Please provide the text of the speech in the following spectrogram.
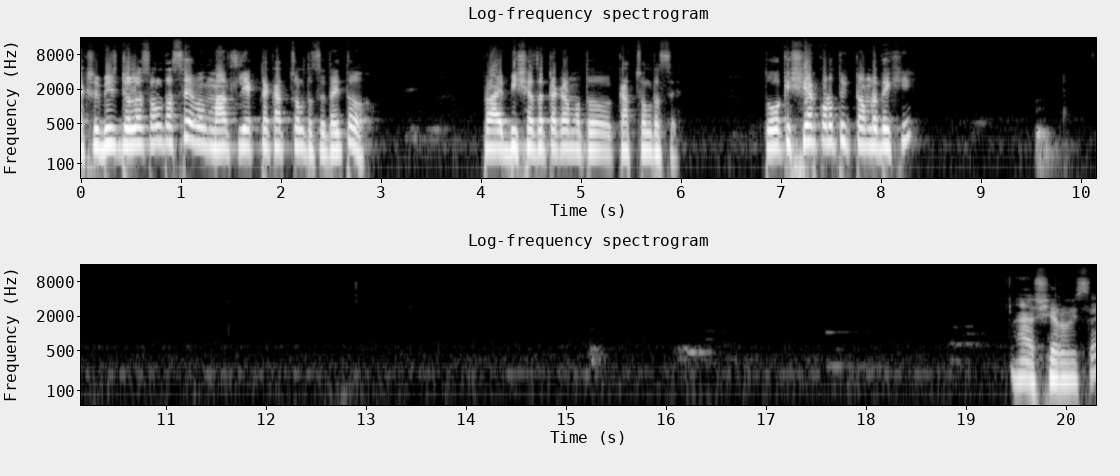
একশো বিশ ডলার চলতেছে এবং মান্থলি একটা কাজ চলতেছে, তাই তো? প্রায় বিশ হাজার টাকার মতো কাজ চলতেছে। তো ওকে শেয়ার করো তো একটু আমরা দেখি। হ্যাঁ শেয়ার হয়েছে।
